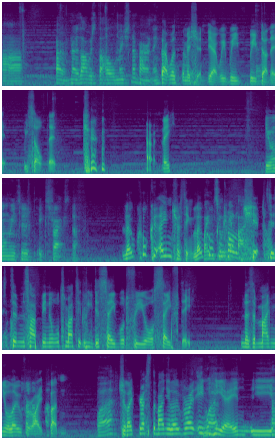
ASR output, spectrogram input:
Uh, Oh no, that was the whole mission apparently. That was the mission. Yeah, we we we've done it. We solved it. Apparently, Do you want me to extract stuff? local co- interesting. Local control get of ship systems have been automatically disabled for your safety. And there's a manual override button. Where? Should I press the manual override in Where- here in the? No,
